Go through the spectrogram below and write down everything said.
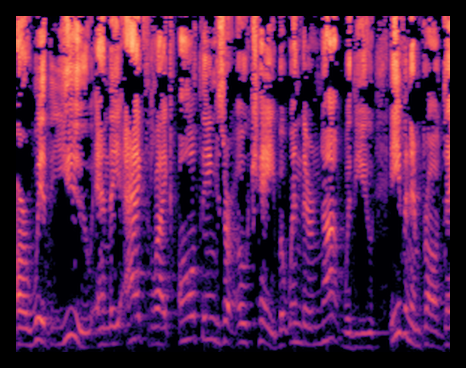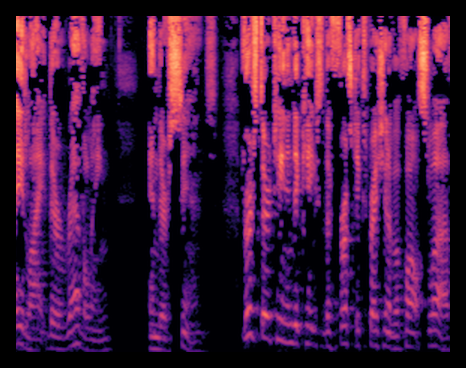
are with you and they act like all things are okay, but when they're not with you, even in broad daylight, they're reveling in their sins. Verse 13 indicates the first expression of a false love,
